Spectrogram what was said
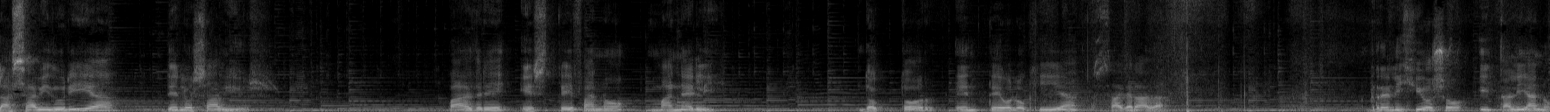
La sabiduría de los sabios. Padre Estefano Manelli, doctor en teología sagrada, religioso italiano,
